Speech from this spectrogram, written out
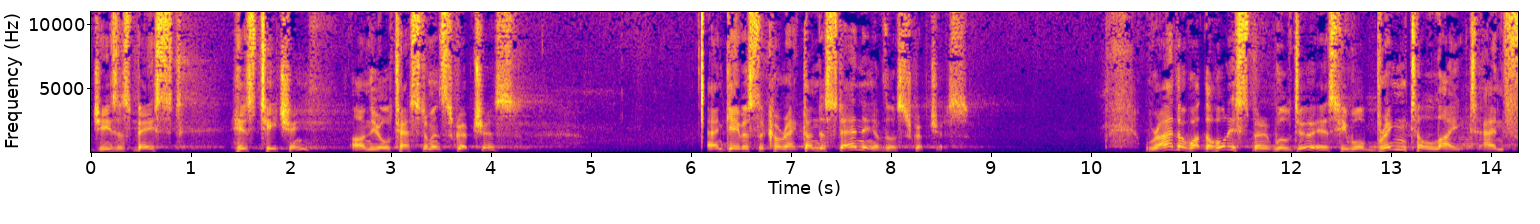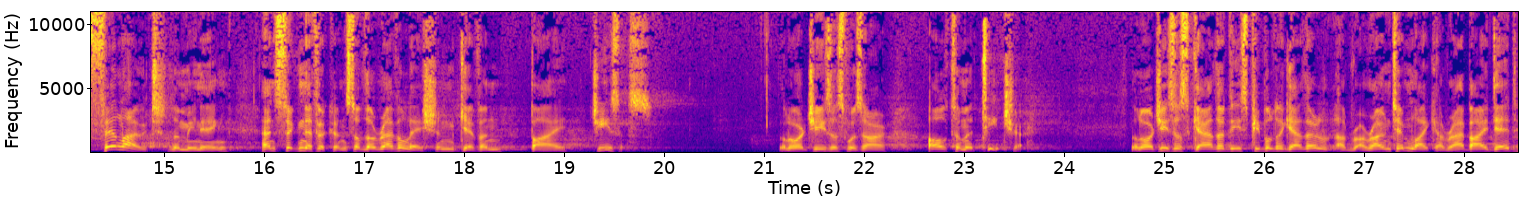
Jesus based his teaching on the Old Testament scriptures and gave us the correct understanding of those scriptures. Rather, what the Holy Spirit will do is He will bring to light and fill out the meaning and significance of the revelation given by Jesus. The Lord Jesus was our ultimate teacher. The Lord Jesus gathered these people together around him like a rabbi did.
